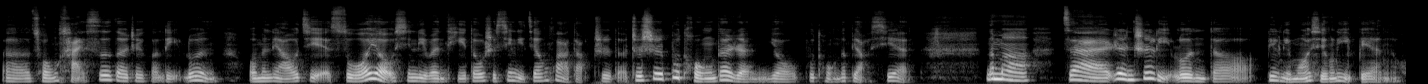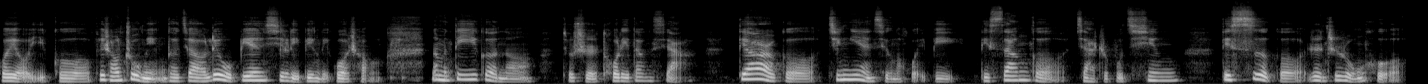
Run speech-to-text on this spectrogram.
呃，从海斯的这个理论，我们了解所有心理问题都是心理僵化导致的，只是不同的人有不同的表现。那么，在认知理论的病理模型里边，会有一个非常著名的叫六边心理病理过程。那么，第一个呢，就是脱离当下。第二个经验性的回避，第三个价值不清，第四个认知融合，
